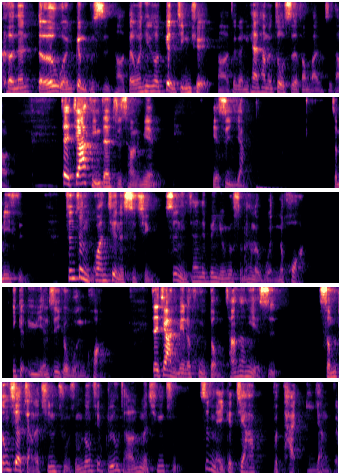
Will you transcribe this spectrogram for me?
可能德文更不是啊，德文听说更精确啊。这个你看他们做事的方法就知道了。在家庭在职场里面也是一样，什么意思？真正关键的事情是你在那边拥有什么样的文化？一个语言是一个文化。在家里面的互动，常常也是什么东西要讲得清楚，什么东西不用讲得那么清楚，是每个家不太一样的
